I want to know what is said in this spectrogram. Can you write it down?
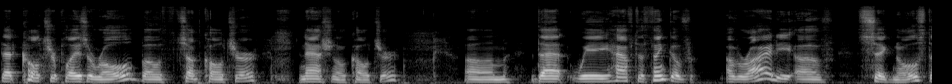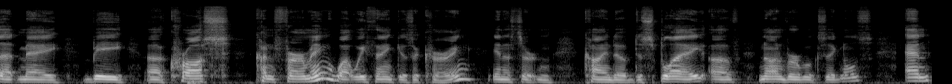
That culture plays a role, both subculture, national culture um, that we have to think of a variety of signals that may be uh, cross confirming what we think is occurring in a certain kind of display of nonverbal signals. And,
